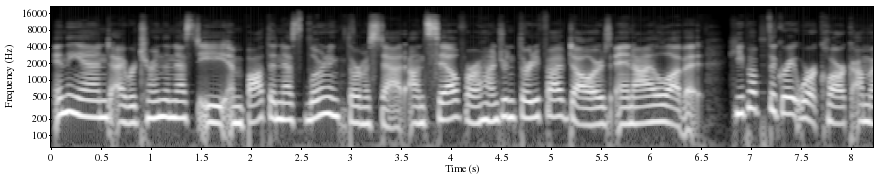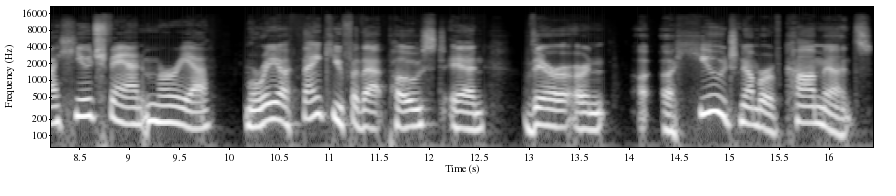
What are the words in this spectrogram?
In the end, I returned the Nest E and bought the Nest Learning thermostat on sale for $135 and I love it. Keep up the great work, Clark. I'm a huge fan, Maria. Maria, thank you for that post. And there are an, a, a huge number of comments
